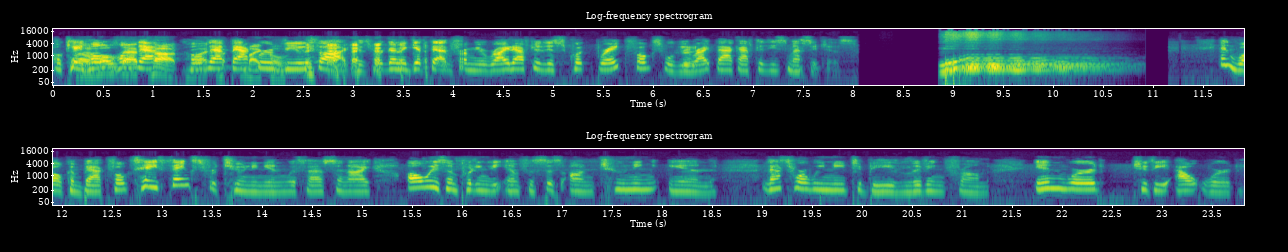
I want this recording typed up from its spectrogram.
Okay, Uh, hold, hold hold that that, thought, hold Mi- that backward Michael. view thought, because we're going to get that from you right after this quick break, folks. We'll be Great. right back after these messages. And welcome back, folks. Hey, thanks for tuning in with us. And I always am putting the emphasis on tuning in. That's where we need to be living from inward to the outward,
